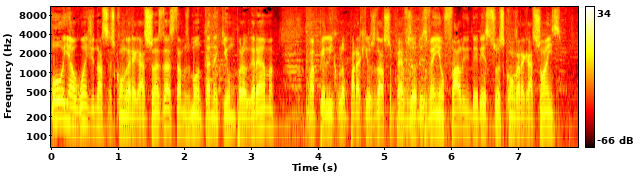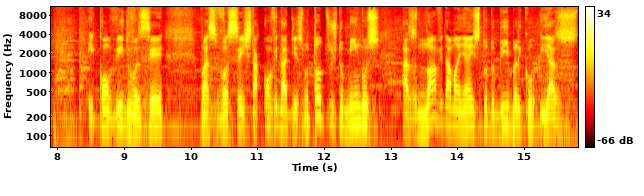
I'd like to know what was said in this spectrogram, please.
Ou em algumas de nossas congregações, nós estamos montando aqui um programa, uma película para que os nossos supervisores venham, falem o endereço de suas congregações e convide você mas você está convidadíssimo todos os domingos às nove da manhã estudo bíblico e às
